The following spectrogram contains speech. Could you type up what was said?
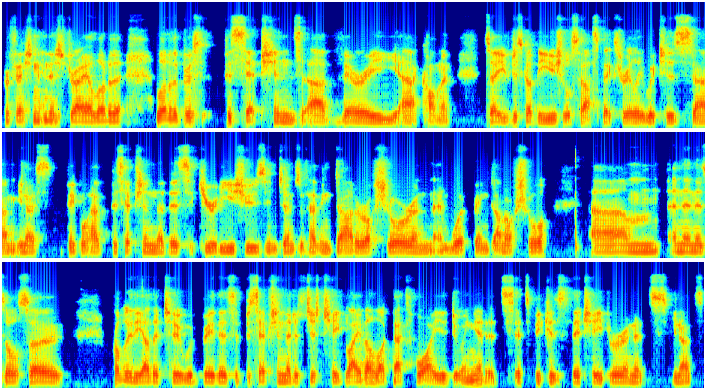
profession in Australia, a lot of the a lot of the perceptions are very uh, common. So you've just got the usual suspects, really, which is um, you know people have perception that there's security issues in terms of having data offshore and, and work being done offshore, um, and then there's also probably the other two would be there's a perception that it's just cheap labor, like that's why you're doing it. It's it's because they're cheaper and it's you know it's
